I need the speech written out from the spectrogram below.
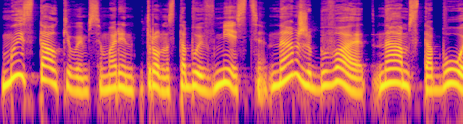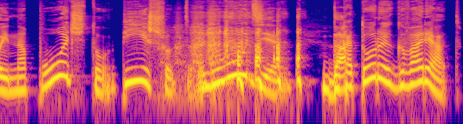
мы сталкиваемся, Марина Петровна, с тобой вместе. Нам же бывает, нам с тобой на почту пишут люди, которые говорят,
